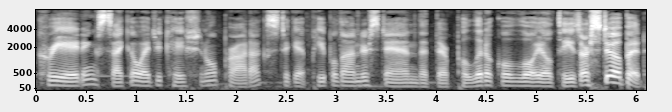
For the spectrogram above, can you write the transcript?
creating psychoeducational products to get people to understand that their political loyalties are stupid.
